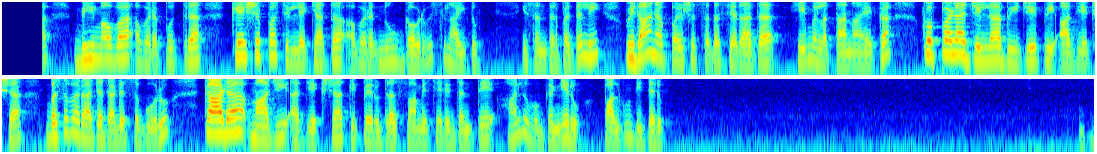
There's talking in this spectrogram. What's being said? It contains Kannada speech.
ಭೀಮವ್ವ ಅವರ ಪುತ್ರ ಕೇಶಪ್ಪ ಸಿಳ್ಳೆಕ್ಯಾತ ಅವರನ್ನು ಗೌರವಿಸಲಾಯಿತು. ಈ ಸಂದರ್ಭದಲ್ಲಿ ವಿಧಾನ ಪರಿಷತ್ ಸದಸ್ಯರಾದ ಹೇಮಲತಾ ನಾಯಕ, ಕೊಪ್ಪಳ ಜಿಲ್ಲಾ ಬಿಜೆಪಿ ಅಧ್ಯಕ್ಷ ಬಸವರಾಜ ದಡಸಗೂರು, ಕಾಡ ಮಾಜಿ ಅಧ್ಯಕ್ಷ ತಿಪ್ಪೇರುದ್ರಸ್ವಾಮಿ ಸೇರಿದಂತೆ ಹಲವು ಗಣ್ಯರು ಪಾಲ್ಗೊಂಡಿದ್ದರು.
